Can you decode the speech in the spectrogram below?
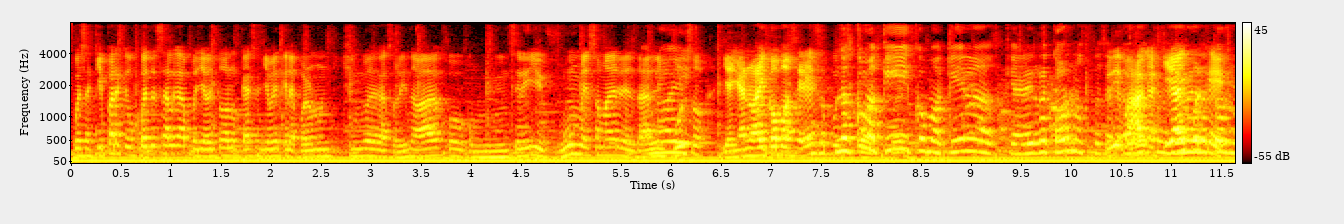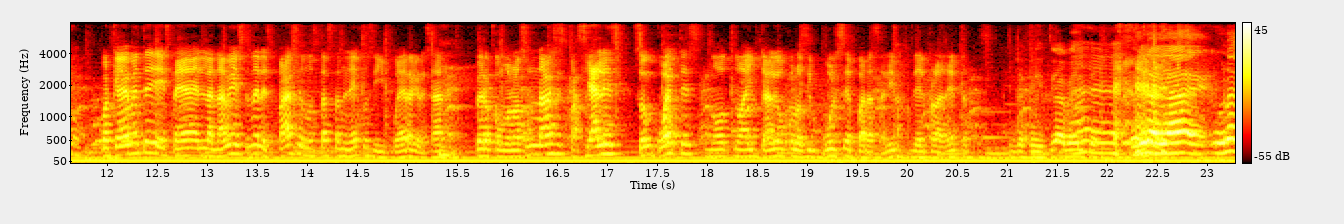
pues aquí para que un cohete salga, pues ya ven todo lo que hacen. Ya ven que le ponen un chingo de gasolina abajo, como un cerillo y fume, esa madre les da el No hay- impulso. Y allá no hay cómo hacer eso, pues. No es como aquí, como aquí en las que hay retornos, pues. Sí, acá ah, aquí hay porque, retorno. porque obviamente está, la nave está en el espacio, no estás tan lejos y puede regresar. Pero como no son naves espaciales, son cohetes, no, no hay algo que los impulse para salir del planeta. Definitivamente. Eh. Mira, ya, eh, una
